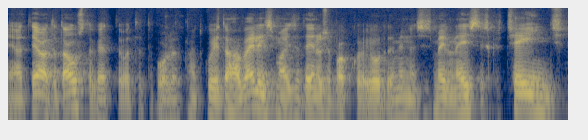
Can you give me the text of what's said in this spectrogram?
ja teada taustaga ettevõtete poole, et noh, et kui ei taha välismaise teenusepakkuja juurde minna, siis meil on Eestis ka Change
